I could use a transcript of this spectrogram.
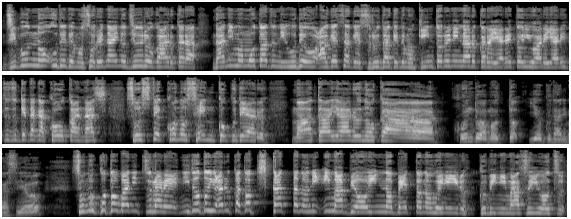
自分の腕でもそれなりの重量があるから、何も持たずに腕を上げ下げするだけでも筋トレになるからやれと言われやり続けたが効果なし。そしてこの宣告である。またやるのか。今度はもっと良くなりますよ。その言葉につられ、二度とやるかと誓ったのに、今病院のベッドの上にいる。首に麻酔を打つ。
